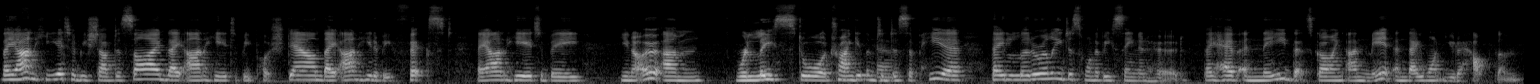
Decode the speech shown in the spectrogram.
they aren't here to be shoved aside. They aren't here to be pushed down. They aren't here to be fixed. They aren't here to be you know um released or try and get them Yeah. to disappear they literally just want to be seen and heard. They have a need that's going unmet and they want you to help them.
